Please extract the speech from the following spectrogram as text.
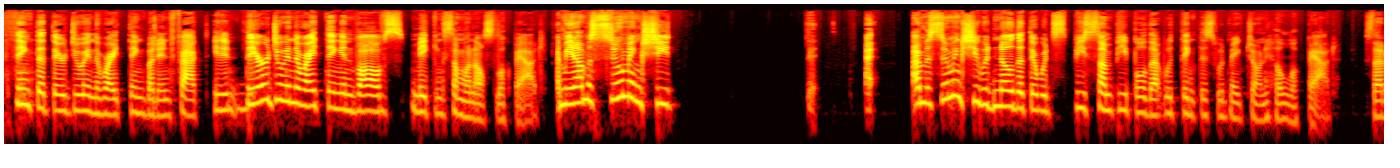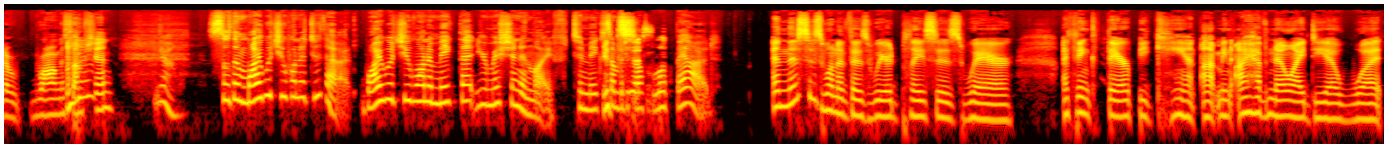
think that they're doing the right thing, but in fact, it, they're doing the right thing involves making someone else look bad. I mean, I'm assuming she, I, I'm assuming she would know that there would be some people that would think this would make Jonah Hill look bad. Is that a wrong mm-hmm. assumption? Mm-hmm. Yeah. So then why would you want to do that? Why would you want to make that your mission in life to make somebody it's, else look bad? And this is one of those weird places where I think therapy can't, I mean, I have no idea what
